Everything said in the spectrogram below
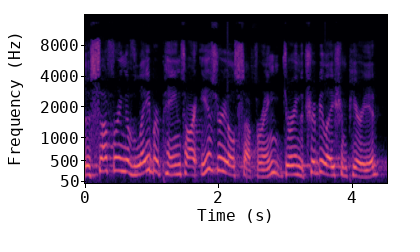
The suffering of labor pains are Israel's suffering during the tribulation period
